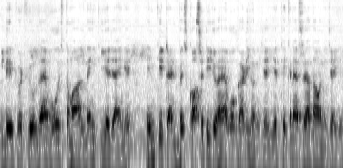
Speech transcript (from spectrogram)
لیکوڈ فیولز ہیں، وہ استعمال نہیں کیے جائیں گے۔ ان کی وسکوسٹی جو ہے، وہ گاڑی ہونی چاہیے تھکنیس زیادہ ہونی چاہیے۔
